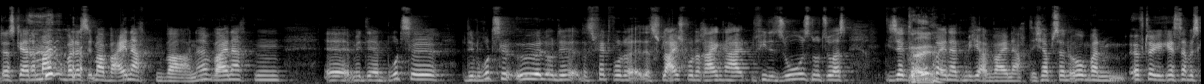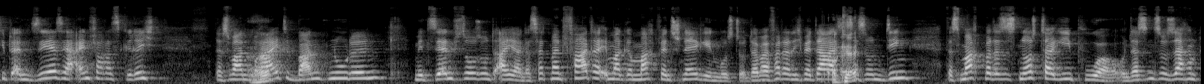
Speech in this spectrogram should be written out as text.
das gerne mag und weil das immer Weihnachten war. Ne? Weihnachten äh, mit der Brutzel, mit dem Brutzelöl und der- das Fett wurde, das Fleisch wurde reingehalten, viele Soßen und sowas. Dieser Geruch Geil. erinnert mich an Weihnachten. Ich habe es dann irgendwann öfter gegessen, aber es gibt ein sehr, sehr einfaches Gericht. Das waren breite Bandnudeln mit Senfsoße und Eiern. Das hat mein Vater immer gemacht, wenn es schnell gehen musste. Und da mein Vater nicht mehr da ist, Okay. ist das so ein Ding, das macht man, das ist Nostalgie pur. Und das sind so Sachen,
